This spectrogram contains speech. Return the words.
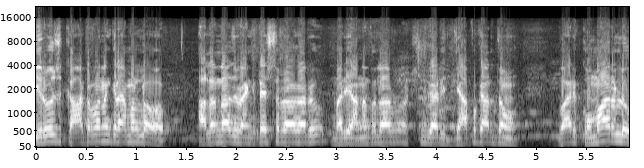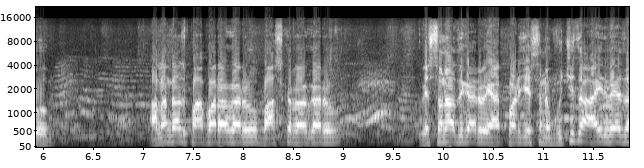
ఈరోజు కాటవరం గ్రామంలో అలనరాజు వెంకటేశ్వరరావు గారు మరియు అనంతలక్ష్మి గారి జ్ఞాపకార్థం వారి కుమారులు అలనరాజు పాపారావు గారు భాస్కర్రావు గారు విశ్వనాథ్ గారు ఏర్పాటు చేసిన ఉచిత ఆయుర్వేద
